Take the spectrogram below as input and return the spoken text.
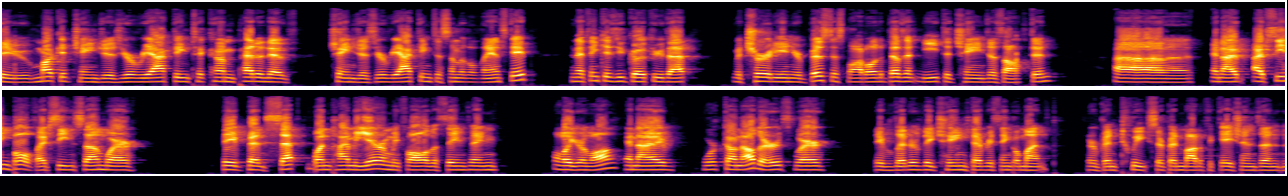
to market changes, you're reacting to competitive changes, you're reacting to some of the landscape, and I think as you go through that maturity in your business model, it doesn't need to change as often. Uh, and I've I've seen both. I've seen some where they've been set one time a year and we follow the same thing all year long. And I've worked on others where they've literally changed every single month. There have been tweaks, there have been modifications, and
